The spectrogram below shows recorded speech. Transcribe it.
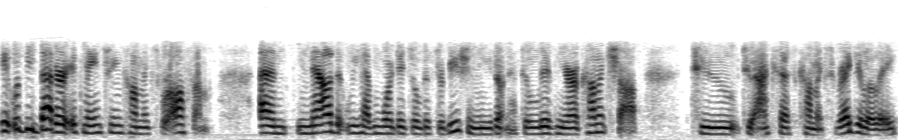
it would be better if mainstream comics were awesome. And now that we have more digital distribution and you don't have to live near a comic shop, to to access comics regularly,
